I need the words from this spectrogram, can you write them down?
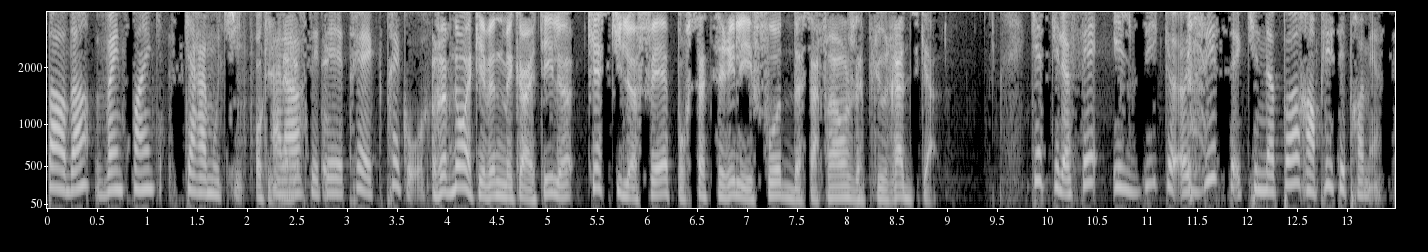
pendant 25 Scaramucci. Alors, c'était très, très court. Revenons à Kevin McCarthy, là. Qu'est-ce qu'il a fait pour s'attirer les foudres de sa frange la plus radicale? Qu'est-ce qu'il a fait? Il dit que, ils disent qu'il n'a pas rempli ses promesses.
